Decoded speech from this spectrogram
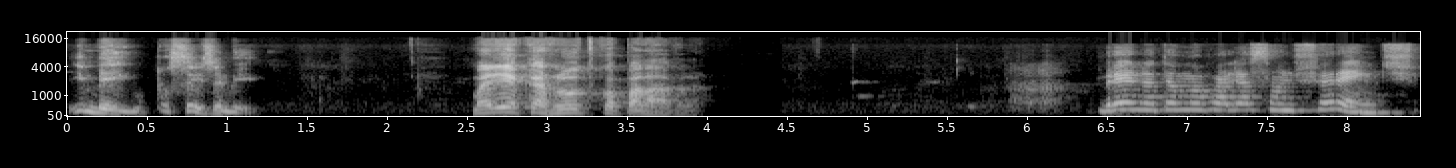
E meio, por seis e meio. Maria Carlotto com a palavra. Breno, eu tenho uma avaliação diferente.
